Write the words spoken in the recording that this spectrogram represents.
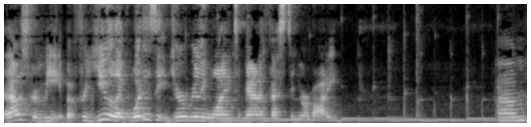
And that was for me, but for you, like, what is it you're really wanting to manifest in your body? Um,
